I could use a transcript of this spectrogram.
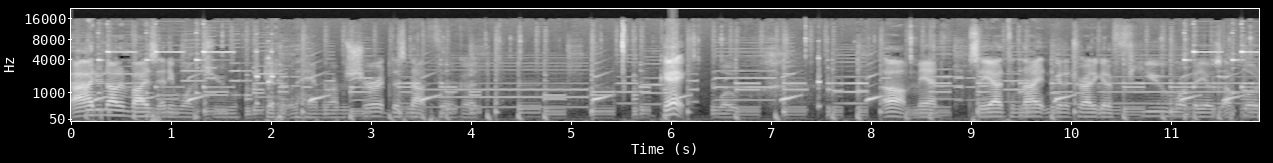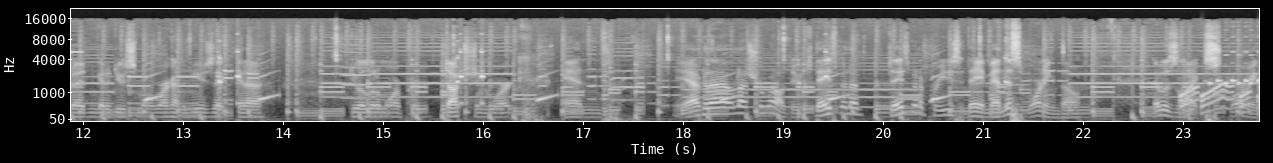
I do not advise anyone to get hit with a hammer. I'm sure it does not feel good. Okay. Whoa. Oh man. So yeah, tonight I'm gonna try to get a few more videos uploaded and gonna do some more work on the music. Gonna do a little more production work and yeah, after that I'm not sure what I'll do. Today's been a today's been a pretty decent day, man. This morning though, it was like storming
